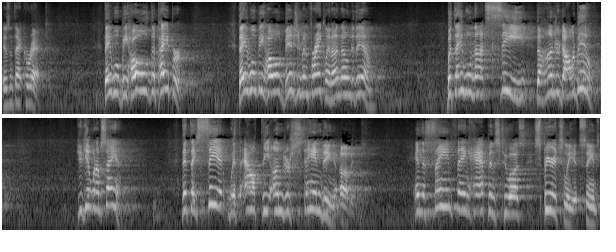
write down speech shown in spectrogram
Isn't that correct? They will behold the paper. They will behold Benjamin Franklin, unknown to them. But they will not see the $100 bill. You get what I'm saying? that they see it without the understanding of it. And the same thing happens to us spiritually, it seems,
